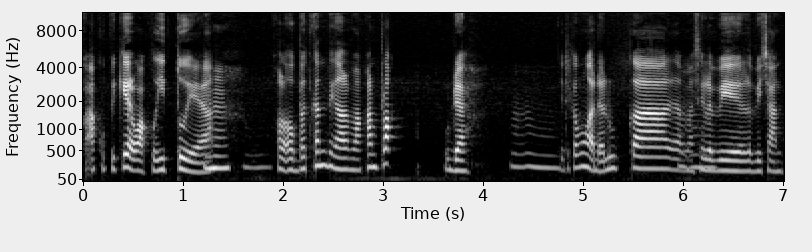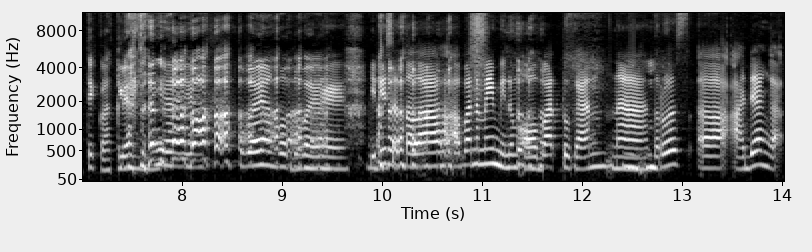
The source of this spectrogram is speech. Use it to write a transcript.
aku pikir waktu itu ya. Mhm. Kalau obat kan tinggal makan plak udah. Mm-mm. Jadi kamu nggak ada luka, ya masih lebih lebih cantik lah kelihatan. Iya, iya. Kebayang kok, kebayang. Jadi setelah apa namanya minum obat tuh kan, nah terus eh, ada nggak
